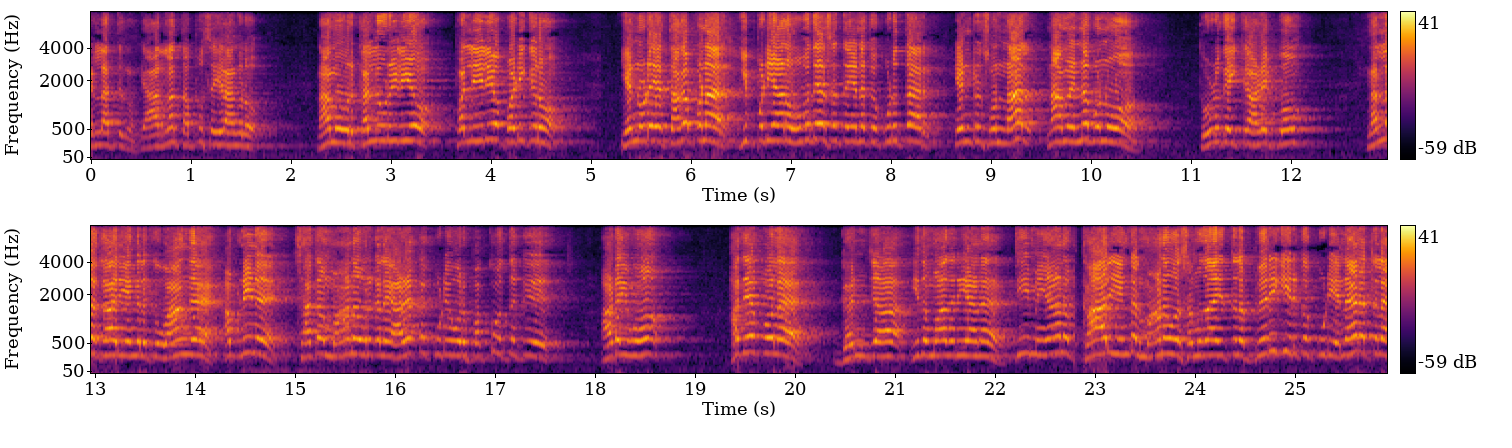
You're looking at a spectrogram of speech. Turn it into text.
எல்லாத்துக்கும். யாரெல்லாம் தப்பு செய்கிறாங்களோ நாம் ஒரு கல்லூரியிலையோ பள்ளியிலையோ படிக்கிறோம். என்னுடைய தகப்பனார் இப்படியான உபதேசத்தை எனக்கு கொடுத்தார் என்று சொன்னால் நாம் என்ன பண்ணுவோம்? தொழுகைக்கு அழைப்போம். நல்ல காரியங்களுக்கு வாங்க அப்படின்னு சக மாணவர்களை அழைக்கக்கூடிய ஒரு பக்குவத்துக்கு அடைவோம். அதே போல கஞ்சா இது மாதிரியான தீமையான காரியங்கள் மாணவ சமுதாயத்தில் பெருகி இருக்கக்கூடிய நேரத்தில்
